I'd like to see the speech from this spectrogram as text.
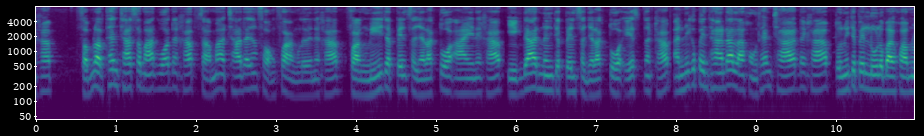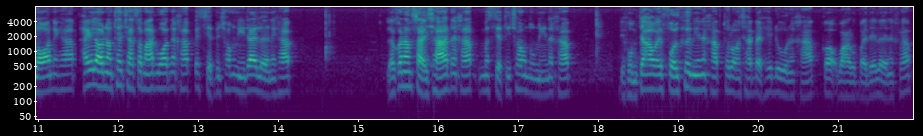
นะครับสำหรับแท่นชาร์จสมาร์ทวอทนะครับสามารถชาร์จได้ทั้งสองฝั่งเลยนะครับ ฝั่งนี้จะเป็นสัญลักษณ์ตัว I นะครับ อีกด้านหนึ่งจะเป็นสัญลักษณ์ตัว S นะครับ อันนี้ก็เป็นทางด้านหลังของแท่นชาร์จนะครับ ตรงนี้จะเป็นรูระบายความร้อนนะครับ ให้เรานำแท่นชาร์จสมาร์ทวอทนะครับไปเสียบไปช่องนี้ได้เลยนะครับ แล้วก็นำสายชาร์จนะครับ มาเสียบที่ช่องตรงนี้นะครับ เดี๋ยวผมจะเอาไอโฟนเครื่องนี้นะครับทดลองชาร์จแบตให้ดูนะครับ ก็วางลงไปได้เลยนะครับ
